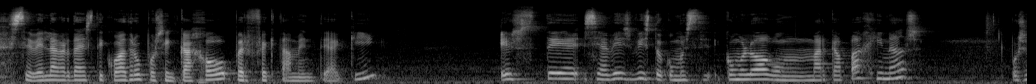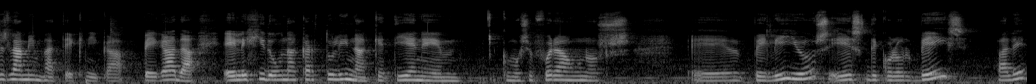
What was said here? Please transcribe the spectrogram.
se ve la verdad este cuadro pues encajó perfectamente aquí. Este, si habéis visto cómo, cómo lo hago en marcapáginas, pues es la misma técnica, pegada. He elegido una cartulina que tiene como si fuera unos eh, pelillos y es de color beige, ¿vale?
